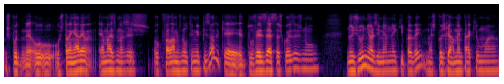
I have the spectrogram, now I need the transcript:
Os putos, né, o, o, o estranhar é, é mais uma Sim. vez o que falámos no último episódio, que é tu vês essas coisas no, nos Júniors e mesmo na equipa B, mas depois realmente há aqui uma.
